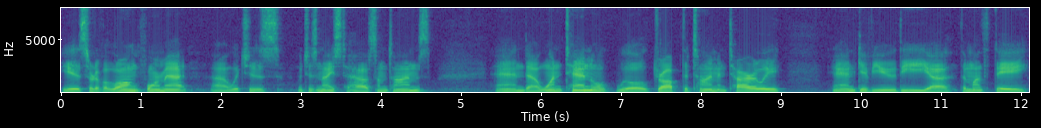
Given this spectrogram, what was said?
is sort of a long format, uh, which is which is nice to have sometimes. And uh, 110 will, will drop the time entirely and give you the uh, the month, day,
